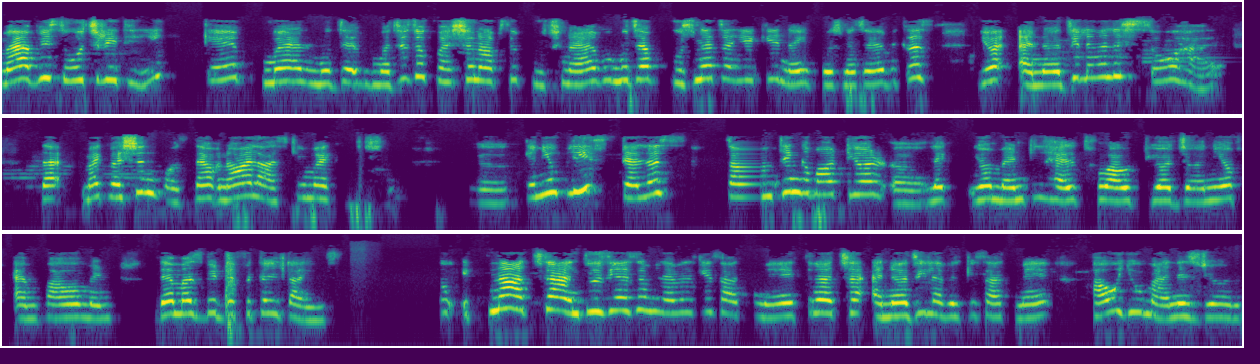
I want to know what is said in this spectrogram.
मैं अभी सोच रही थी कि मैं मुझे मुझे जो क्वेश्चन आपसे पूछना है वो मुझे अब पूछना चाहिए कि नहीं पूछना चाहिए बिकॉज योर एनर्जी लेवल इज सो हाई that my question was now, now i'll ask you my question uh, can you please tell us something about your uh, like your mental health throughout your journey of empowerment there must be difficult times तो इतना अच्छा एंथुजियाज्म लेवल के साथ में इतना अच्छा एनर्जी लेवल के साथ में हाउ यू मैनेज योर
